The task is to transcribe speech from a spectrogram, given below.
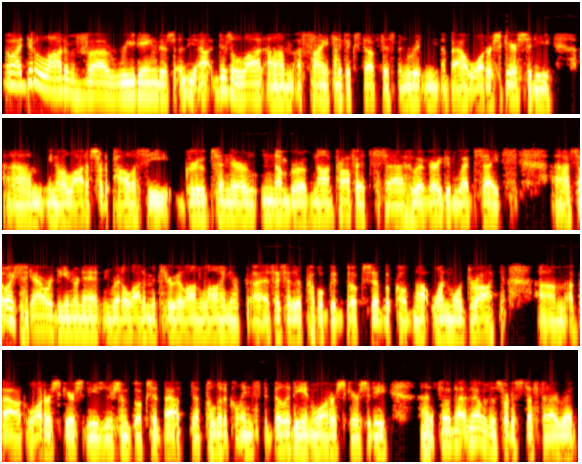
Oh, I did a lot of uh, reading. There's uh, there's a lot um, of scientific stuff that's been written about water scarcity. Um, you know, a lot of sort of policy groups, and there are a number of nonprofits uh, who have very good websites. Uh, so I scoured the internet and read a lot of material online. There, uh, as I said, there are a couple good books. A book called "Not One More Drop" um, about water scarcities. There's some books about uh, political instability and water scarcity. so that that was the sort of stuff that I read.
